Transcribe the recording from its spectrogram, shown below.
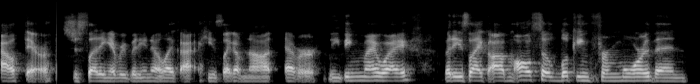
out there. It's just letting everybody know like I, he's like i'm not ever leaving my wife. But he's like i'm also looking for more than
